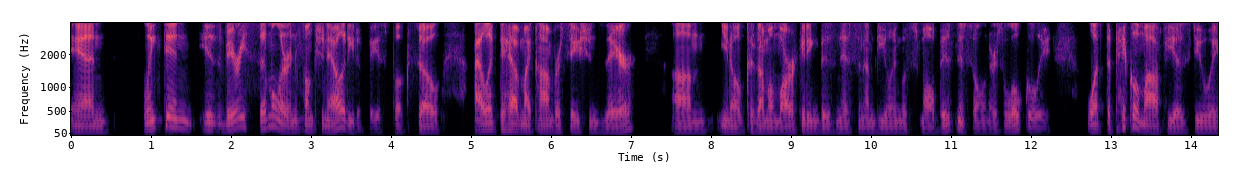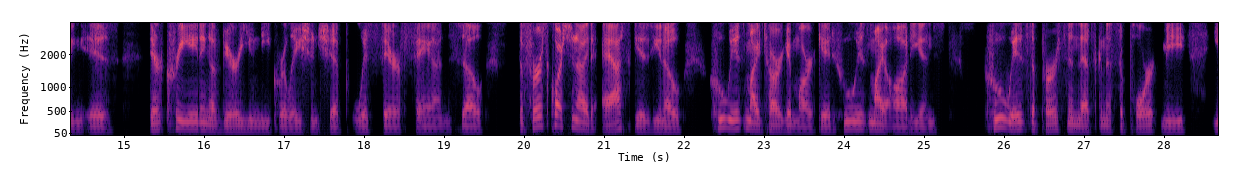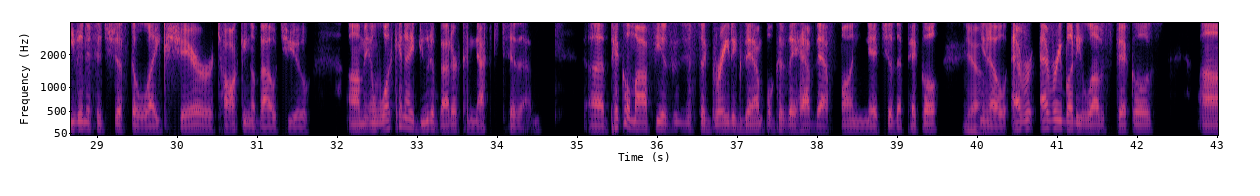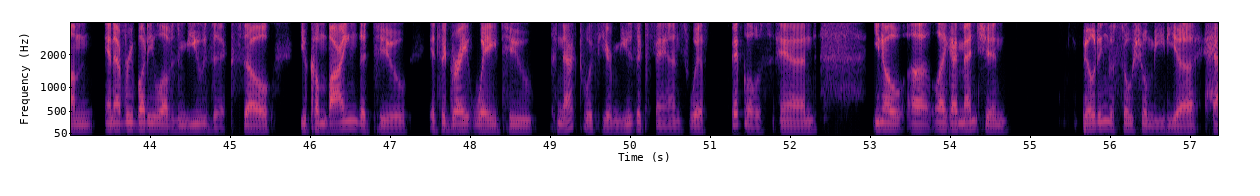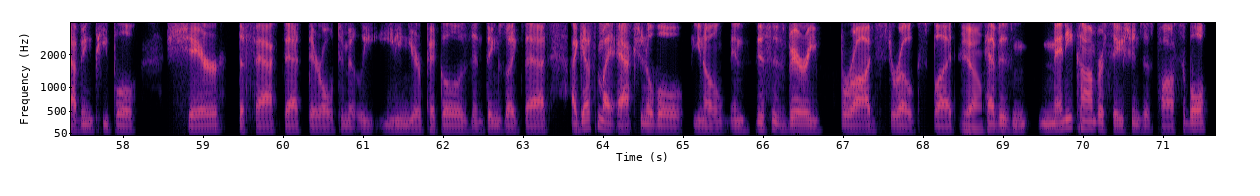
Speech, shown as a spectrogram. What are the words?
and LinkedIn is very similar in functionality to Facebook. So I like to have my conversations there. Um, you know, because I'm a marketing business and I'm dealing with small business owners locally. What the Pickle Mafia is doing is they're creating a very unique relationship with their fans. So the first question I'd ask is, you know, who is my target market? Who is my audience? Who is the person that's going to support me, even if it's just a like, share, or talking about you? Um, and what can I do to better connect to them? Uh, pickle Mafia is just a great example because they have that fun niche of the pickle. Yeah. You know, every, everybody loves pickles um, and everybody loves music. So you combine the two, it's a great way to connect with your music fans with pickles. And you know uh, like i mentioned building the social media having people share the fact that they're ultimately eating your pickles and things like that. I guess my actionable you know and this is very broad strokes but yeah. have as many conversations as possible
